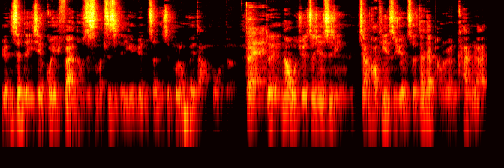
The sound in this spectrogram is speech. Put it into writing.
人生的一些规范，或是什么自己的一个原则，那是不容被打破的。对对，那我觉得这件事情讲好听也是原则，但在旁人看来，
